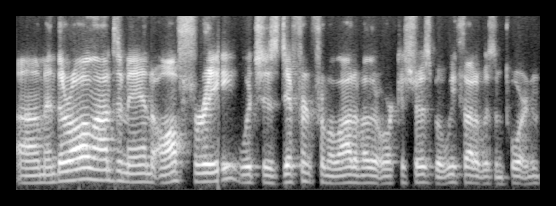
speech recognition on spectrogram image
Um, and they're all on demand, all free, which is different from a lot of other orchestras, but we thought it was important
